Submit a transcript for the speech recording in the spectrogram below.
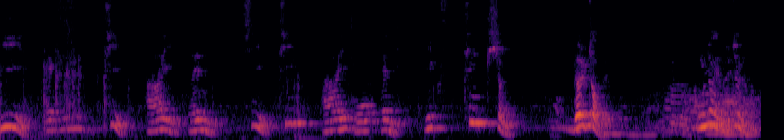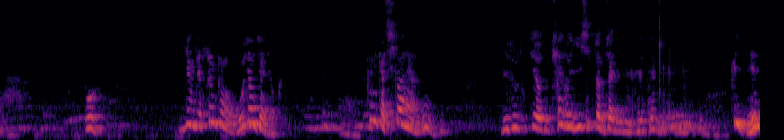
E X T I N C T I O N. Extinction. 멸종. 공룡의 멸종이라고 오, 이게 근데 수행평가 5점짜리였거든. 그러니까 시간에 하는 거지 미술 숙제여도 최소 20점짜리는 될 텐데 그얘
